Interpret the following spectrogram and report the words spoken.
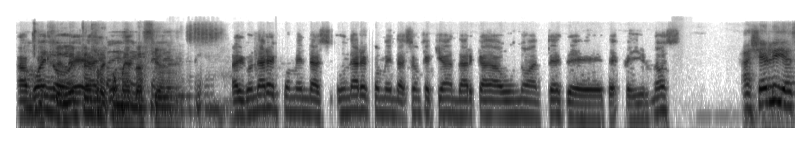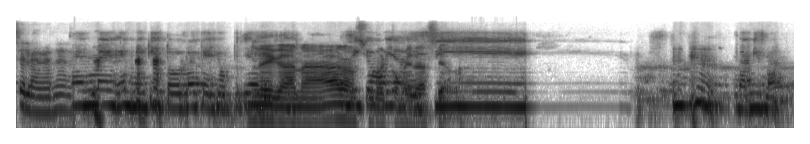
Ah, bueno, Excelentes eh, recomendaciones. ¿alguna recomendación, una recomendación que quieran dar cada uno antes de despedirnos? A Shelly ya se la ganaron. Me, quitó la que yo Le ganaron Así que su voy a recomendación. decir la misma.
